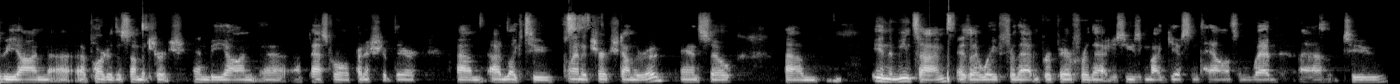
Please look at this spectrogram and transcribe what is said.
to be on uh, a part of the Summit Church and be on uh, a pastoral apprenticeship there. Um, I'd like to plant a church down the road, and so um, in the meantime, as I wait for that and prepare for that, just using my gifts and talents and web uh, to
